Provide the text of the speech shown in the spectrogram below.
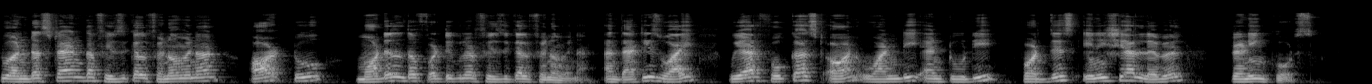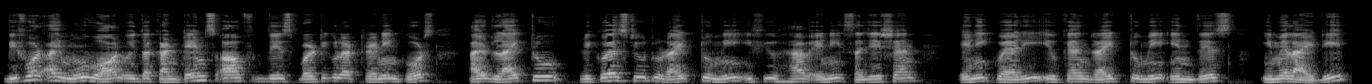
to understand the physical phenomenon or to model the particular physical phenomenon and that is why we are focused on 1D and 2D for this initial level training course. Before I move on with the contents of this particular training course, I would like to request you to write to me if you have any suggestion, any query, you can write to me in this email ID.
